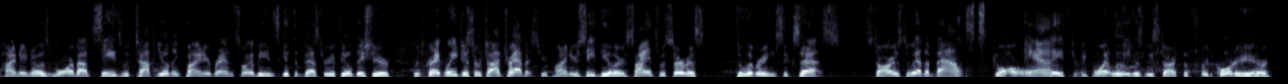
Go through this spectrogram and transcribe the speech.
Pioneer knows more about seeds with top yielding Pioneer brand soybeans. Get the best for your field this year with Craig Weegis or Todd Travis, your Pioneer seed dealer. Science with service, delivering success. Stars do have a basketball and a three point lead as we start the third quarter here.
